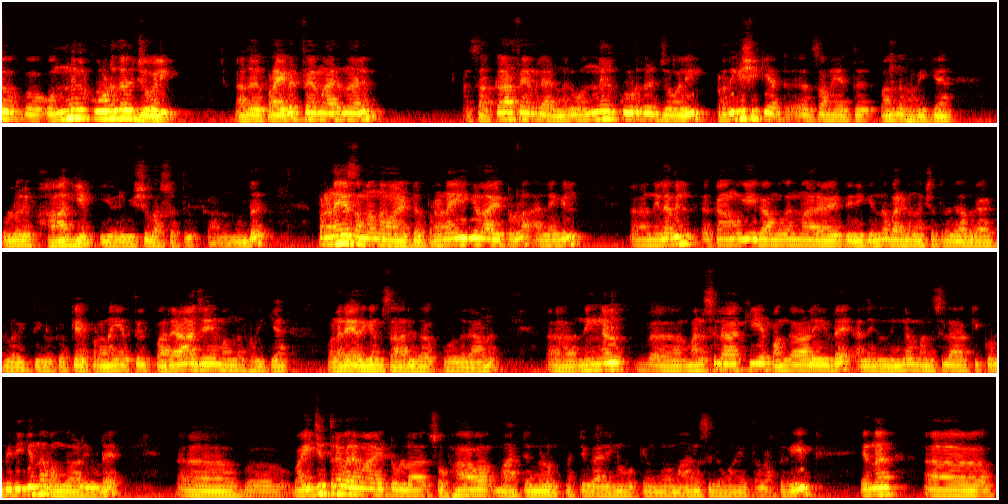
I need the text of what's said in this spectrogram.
ഒന്നിൽ കൂടുതൽ ജോലി അത് പ്രൈവറ്റ് ഫേം ആയിരുന്നാലും സർക്കാർ ഫേമിലായിരുന്നാലും ഒന്നിൽ കൂടുതൽ ജോലി പ്രതീക്ഷിക്കാത്ത സമയത്ത് വന്നു ഭവിക്കാൻ ഉള്ളൊരു ഭാഗ്യം ഈ ഒരു വിഷു വർഷത്തിൽ കാണുന്നുണ്ട്. പ്രണയ സംബന്ധമായിട്ട് പ്രണയികളായിട്ടുള്ള അല്ലെങ്കിൽ നിലവിൽ കാമുകി കാമുകന്മാരായിട്ടിരിക്കുന്ന ഭരണ നക്ഷത്ര ജാതരായിട്ടുള്ള വ്യക്തികൾക്കൊക്കെ പ്രണയത്തിൽ പരാജയം വന്ന് ഭവിക്കാൻ വളരെയധികം സാധ്യത കൂടുതലാണ്. നിങ്ങൾ മനസ്സിലാക്കിയ പങ്കാളിയുടെ അല്ലെങ്കിൽ നിങ്ങൾ മനസ്സിലാക്കിക്കൊണ്ടിരിക്കുന്ന പങ്കാളിയുടെ വൈചിത്രപരമായിട്ടുള്ള സ്വഭാവ മാറ്റങ്ങളും മറ്റു കാര്യങ്ങളും ഒക്കെ നിങ്ങൾ മാനസികമായി തളർത്തുകയും എന്നാൽ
